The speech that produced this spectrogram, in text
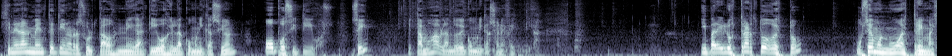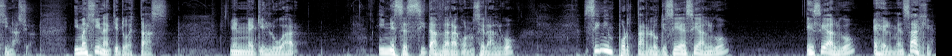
generalmente tiene resultados negativos en la comunicación o positivos. ¿Sí? Estamos hablando de comunicación efectiva. Y para ilustrar todo esto, usemos nuestra imaginación. Imagina que tú estás en X lugar y necesitas dar a conocer algo, sin importar lo que sea ese algo, ese algo es el mensaje.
